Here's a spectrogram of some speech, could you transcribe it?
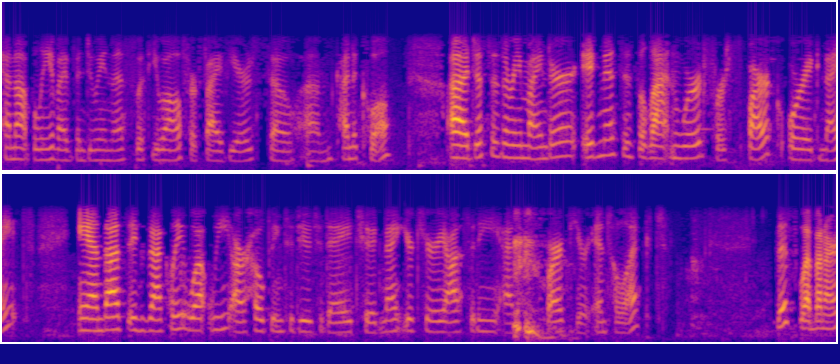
cannot believe I've been doing this with you all for five years, so um, kind of cool. Uh, just as a reminder, IGNIS is the Latin word for spark or ignite, and that's exactly what we are hoping to do today to ignite your curiosity and spark your intellect. This webinar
